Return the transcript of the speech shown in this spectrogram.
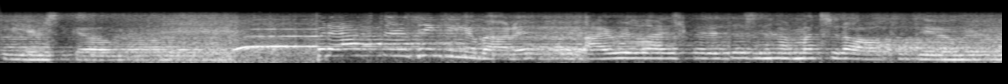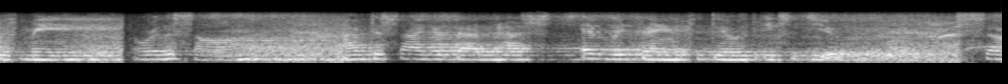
two years ago. Thinking about it, I realized that it doesn't have much at all to do with me or the song. I've decided that it has everything to do with each of you. So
